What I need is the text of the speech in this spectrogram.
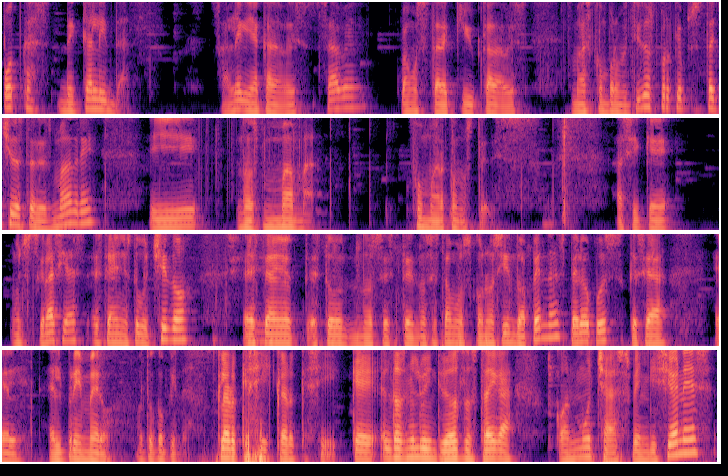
podcast de calidad. Sale ya cada vez saben, vamos a estar aquí cada vez más comprometidos porque pues está chido este desmadre y nos mama fumar con ustedes. Así que muchas gracias. Este año estuvo chido. Este año esto nos este nos estamos conociendo apenas, pero pues que sea el, el primero. ¿O tú qué opinas? Claro que sí, claro que sí. Que el 2022 los traiga con muchas bendiciones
